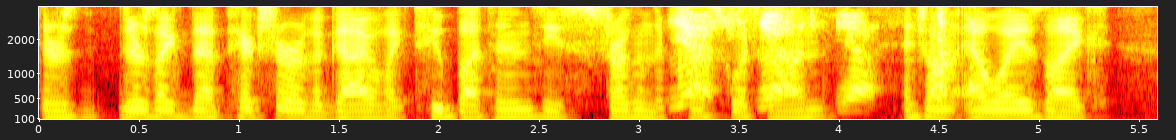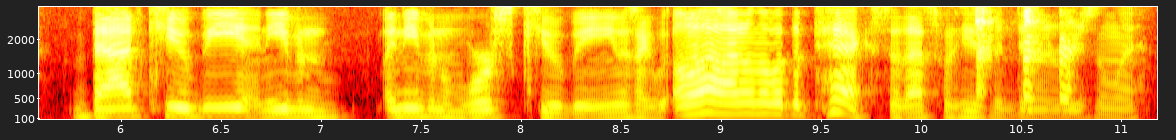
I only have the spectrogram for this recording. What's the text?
there's there's like that picture of a guy with like two buttons. He's struggling to press Yes, which yes, one. yes. And John Elway's like bad QB and even an even worse QB. And he was like, oh, I don't know what to pick. So that's what he's been doing recently.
